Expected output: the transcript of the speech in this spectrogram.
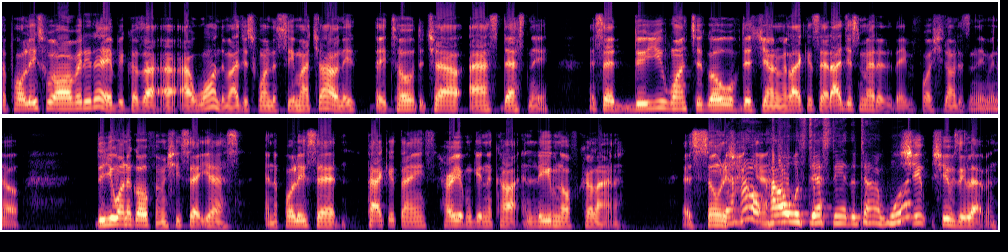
the police were already there because I, I, I warned them. I just wanted to see my child. And they, they told the child, asked Destiny, they said, do you want to go with this gentleman? Like I said, I just met her the day before. She doesn't even know. Do you want to go with him? She said, yes. And the police said, pack your things, hurry up and get in the car and leave North Carolina as soon as now, how, can. How old was Destiny at the time? What? She, she was 11.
